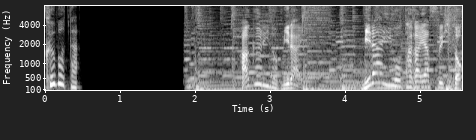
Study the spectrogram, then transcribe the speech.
久保田」アグリの未来。未来を耕す人。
